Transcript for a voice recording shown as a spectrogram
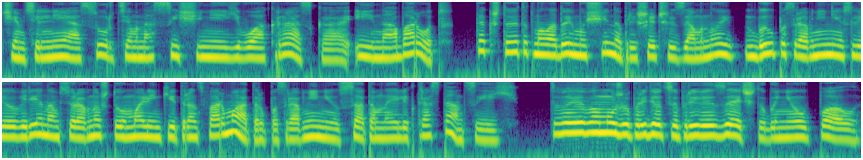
Чем сильнее асур, тем насыщеннее его окраска, и наоборот – так что этот молодой мужчина, пришедший за мной, был по сравнению с Леовереном все равно, что маленький трансформатор по сравнению с атомной электростанцией. «Твоего мужа придется привязать, чтобы не упал»,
